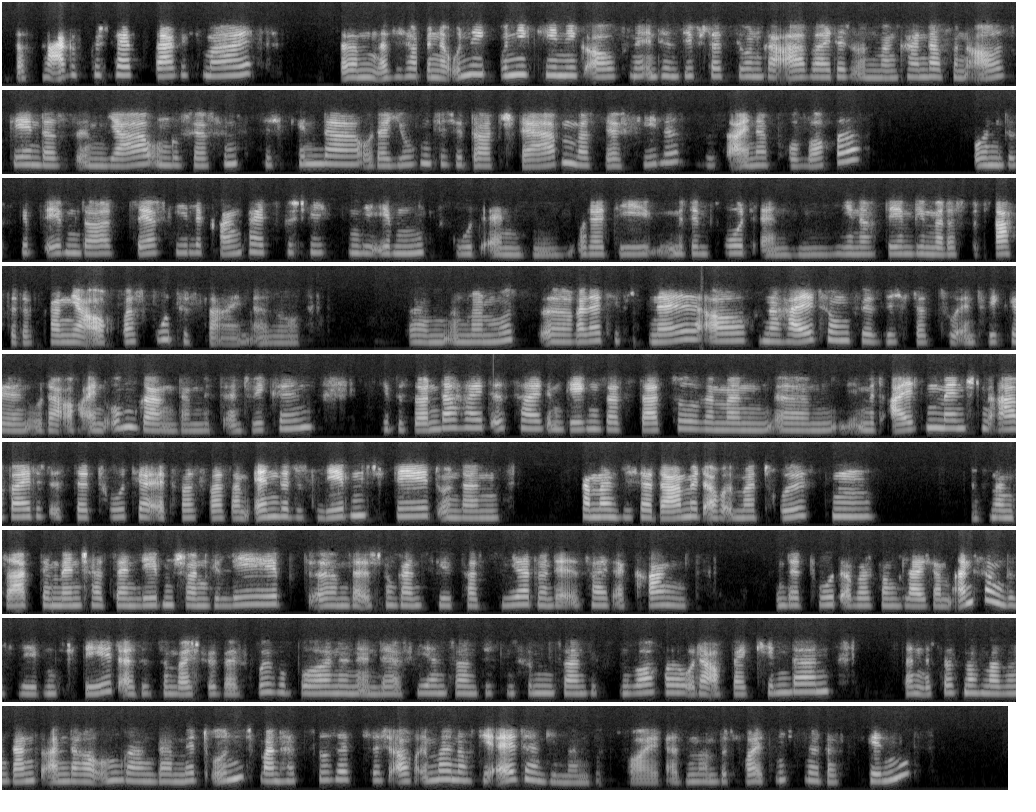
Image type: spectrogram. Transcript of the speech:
das Tagesgeschäft, sage ich mal. Ähm, also ich habe in der Uni Uniklinik auf einer Intensivstation gearbeitet und man kann davon ausgehen, dass im Jahr ungefähr 50 Kinder oder Jugendliche dort sterben, was sehr viel ist. Das ist einer pro Woche. Und es gibt eben dort sehr viele Krankheitsgeschichten, die eben nicht gut enden oder die mit dem Tod enden, je nachdem, wie man das betrachtet. Das kann ja auch was Gutes sein. Also und man muss äh, relativ schnell auch eine Haltung für sich dazu entwickeln oder auch einen Umgang damit entwickeln. Die Besonderheit ist halt im Gegensatz dazu, wenn man ähm, mit alten Menschen arbeitet, ist der Tod ja etwas, was am Ende des Lebens steht und dann kann man sich ja damit auch immer trösten, dass man sagt, der Mensch hat sein Leben schon gelebt, ähm, da ist schon ganz viel passiert und er ist halt erkrankt wenn der Tod aber schon gleich am Anfang des Lebens steht, also zum Beispiel bei Frühgeborenen in der 24., 25. Woche oder auch bei Kindern, dann ist das nochmal so ein ganz anderer Umgang damit. Und man hat zusätzlich auch immer noch die Eltern, die man betreut. Also man betreut nicht nur das Kind,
